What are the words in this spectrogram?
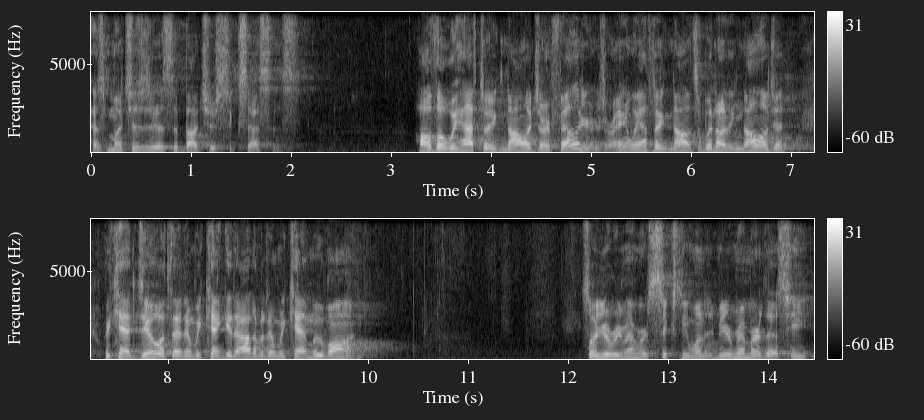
as much as it is about your successes. Although we have to acknowledge our failures, right? We have to acknowledge. If we don't acknowledge it, we can't deal with it and we can't get out of it and we can't move on. So you remember 61, you remember this. He,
